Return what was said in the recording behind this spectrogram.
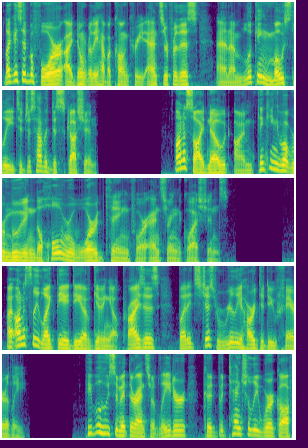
Like I said before, I don't really have a concrete answer for this, and I'm looking mostly to just have a discussion. On a side note, I'm thinking about removing the whole reward thing for answering the questions. I honestly like the idea of giving out prizes, but it's just really hard to do fairly. People who submit their answer later could potentially work off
